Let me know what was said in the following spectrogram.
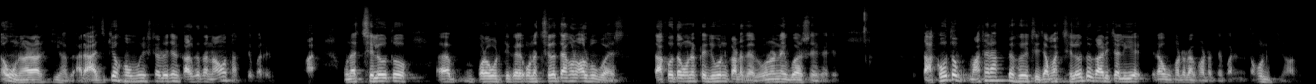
"ও, ওনার আর কি হবে? আর আজকে হোম মিনিস্টার রয়েছেন কালকে তো নাও থাকতে পারেন। ওনার ছেলেও তো পরবর্তীকালে ওনার ছেলে তো এখন অল্প বয়স তাকেও তো এমন একটা জীবন কাটাতে হবে ওনার অনেক বয়স হয়ে গেছে। তাকেও তো মাথায় রাখতে হয়েছে যে আমার ছেলেও তো গাড়ি চালিয়ে এরকম ঘটনা ঘটাতে পারেন তখন কি হবে?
